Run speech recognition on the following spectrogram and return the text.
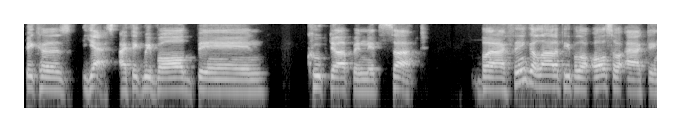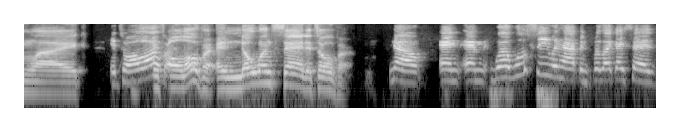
because yes, I think we've all been cooped up and it sucked. But I think a lot of people are also acting like It's all over. it's all over, and no one said it's over. No, and and well, we'll see what happens. But like I said,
